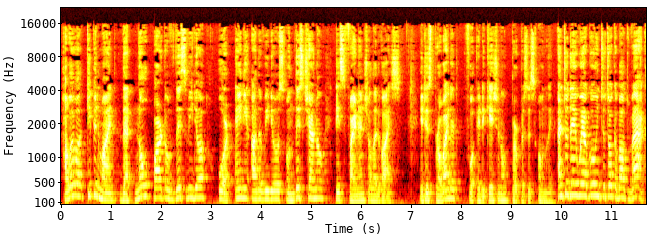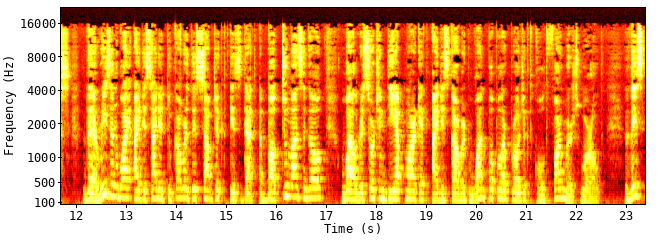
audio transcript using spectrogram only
However, keep in mind that no part of this video or any other videos on this channel is financial advice. It is provided for educational purposes only. And today we are going to talk about WAX. The reason why I decided to cover this subject is that about two months ago, while researching the app market, I discovered one popular project called Farmers World. This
